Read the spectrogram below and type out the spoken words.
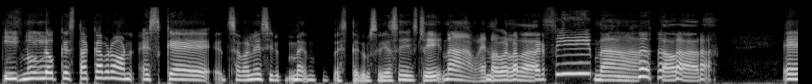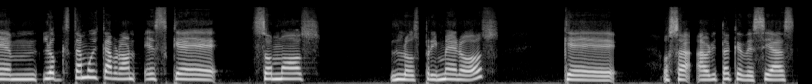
Y, y lo que está cabrón es que se van a decir me- este groserías. Sí, sí, nada, bueno, a todas. Nah, todas. Em, lo que está muy cabrón es que somos los primeros que, o sea, ahorita que decías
